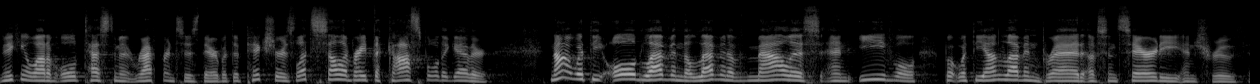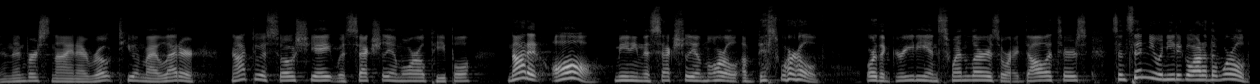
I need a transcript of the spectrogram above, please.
making a lot of Old Testament references there, but the picture is let's celebrate the gospel together. Not with the old leaven, the leaven of malice and evil, but with the unleavened bread of sincerity and truth. And then verse 9 I wrote to you in my letter not to associate with sexually immoral people not at all meaning the sexually immoral of this world, or the greedy and swindlers or idolaters, since then you would need to go out of the world.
